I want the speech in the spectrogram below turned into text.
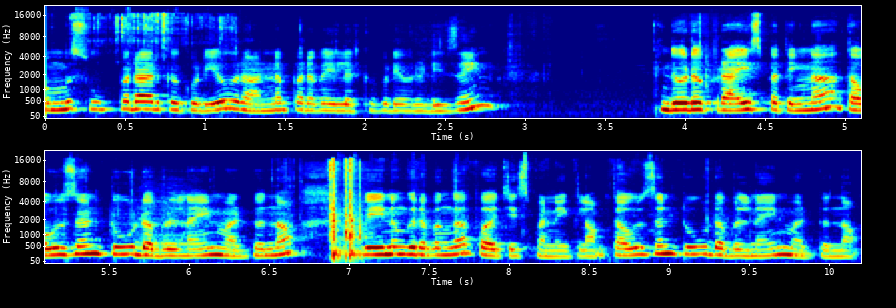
ரொம்ப சூப்பராக இருக்கக்கூடிய ஒரு அன்னப்பறவையில் இருக்கக்கூடிய ஒரு டிசைன் இதோட ப்ரைஸ் பார்த்திங்கன்னா தௌசண்ட் டூ டபுள் நைன் மட்டும்தான். வேணுங்கிறவங்க பர்ச்சேஸ் பண்ணிக்கலாம். தௌசண்ட் டூ டபுள் நைன் மட்டும்தான்.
